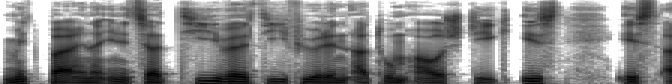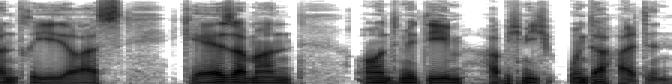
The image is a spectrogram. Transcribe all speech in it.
Mit bei einer Initiative, die für den Atomausstieg ist, ist Andreas Käsermann und mit dem habe ich mich unterhalten.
